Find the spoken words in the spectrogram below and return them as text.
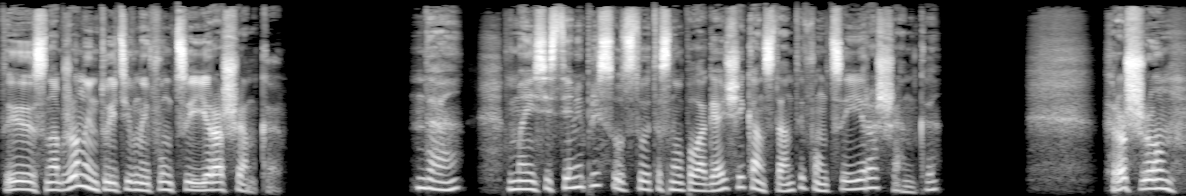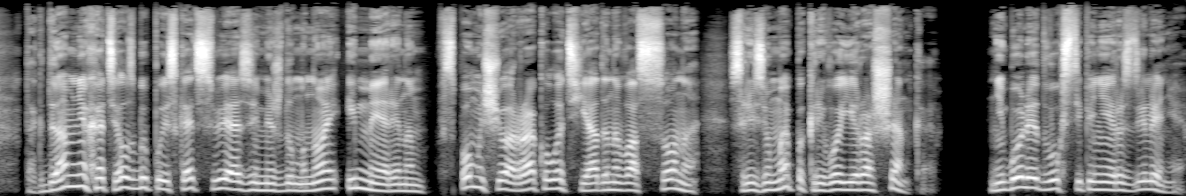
Ты снабжен интуитивной функцией Ярошенко?» «Да, в моей системе присутствуют основополагающие константы функции Ярошенко». «Хорошо, тогда мне хотелось бы поискать связи между мной и Мерином с помощью оракула Тьядена Вассона с резюме по кривой Ярошенко». Не более двух степеней разделения.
